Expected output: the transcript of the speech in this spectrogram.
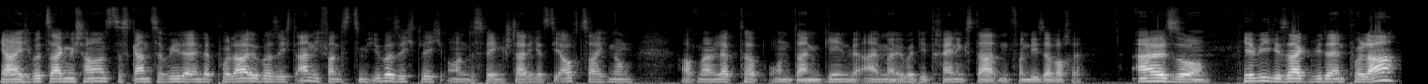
Ja, ich würde sagen, wir schauen uns das Ganze wieder in der Polarübersicht an. Ich fand es ziemlich übersichtlich und deswegen starte ich jetzt die Aufzeichnung auf meinem Laptop und dann gehen wir einmal über die Trainingsdaten von dieser Woche. Also, hier wie gesagt wieder in Polar.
